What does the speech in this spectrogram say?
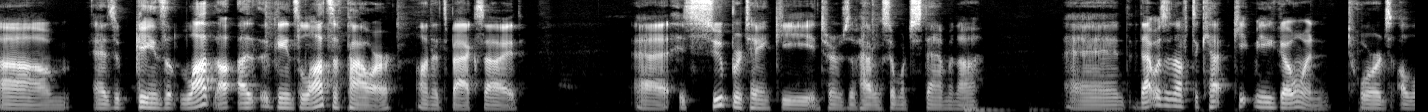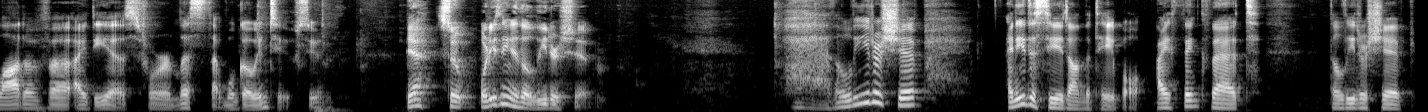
Um, as it gains a lot, uh, it gains lots of power on its backside. Uh, it's super tanky in terms of having so much stamina, and that was enough to keep keep me going towards a lot of uh, ideas for lists that we'll go into soon. Yeah. So, what do you think of the leadership? the leadership, I need to see it on the table. I think that the leadership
